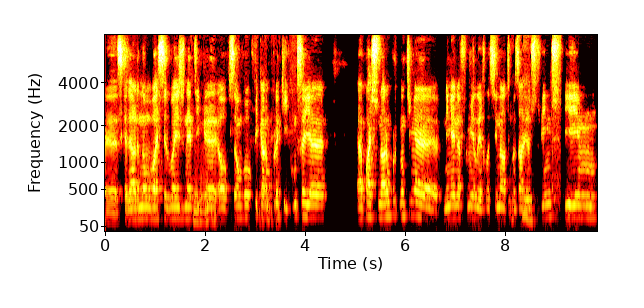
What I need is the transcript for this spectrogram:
uh, se calhar não vai ser bem genética uhum. a opção, vou ficar-me por aqui. Comecei a, apaixonaram porque não tinha ninguém na família relacionado com as áreas dos vinhos e hum,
